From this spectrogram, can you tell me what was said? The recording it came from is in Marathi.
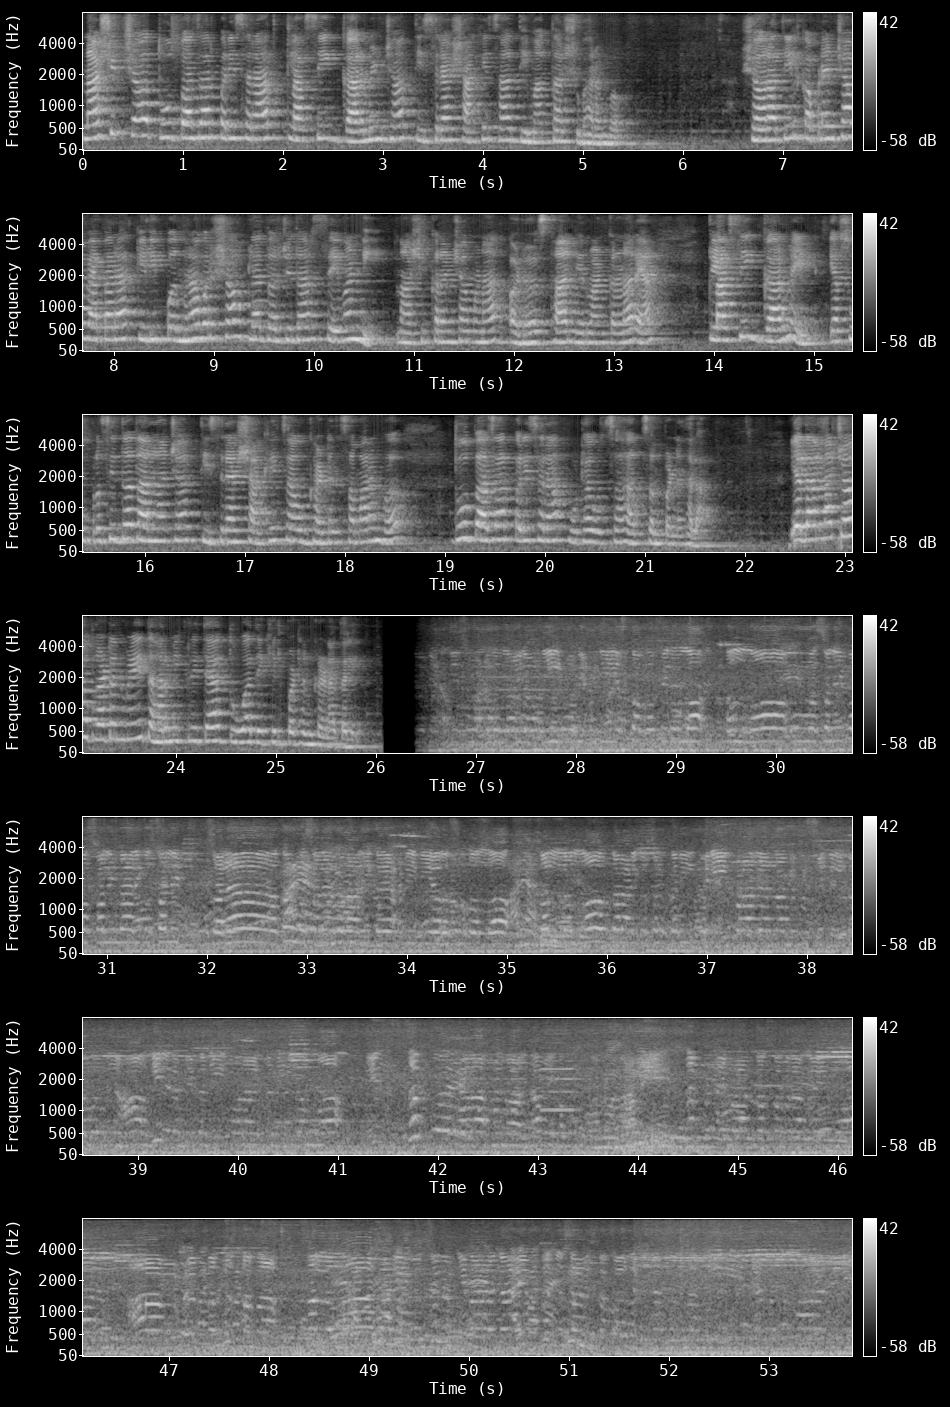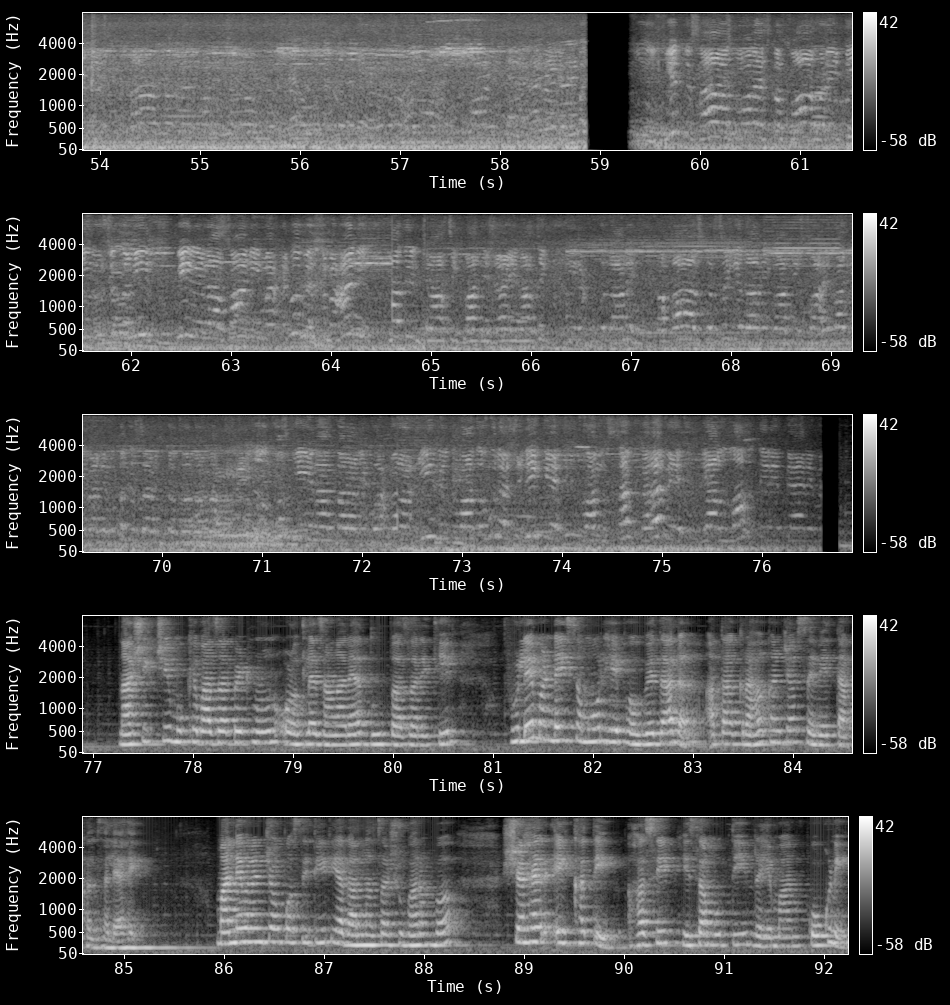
नाशिकच्या दूध बाजार परिसरात क्लासिक गारमेंटच्या तिसऱ्या शाखेचा दिमागदार शुभारंभ. शहरातील कपड्यांच्या व्यापारात गेली पंधरा वर्ष आपल्या दर्जेदार सेवांनी नाशिककरांच्या मनात अढळ स्थान निर्माण करणाऱ्या क्लासिक गारमेंट या सुप्रसिद्ध दालनाच्या तिसऱ्या शाखेचा उद्घाटन समारंभ दूध बाजार परिसरात मोठ्या उत्साहात संपन्न झाला. या दालनाच्या उद्घाटनवेळी धार्मिकरित्या दुवा देखील पठण करण्यात आली. الله اللهم صل وسلم وبارك وسلم. صلاة وسلام عليك يا حبيبي يا رسول الله. صلى الله تعالى عليه وسلم. كريم كريم. بڑا لے اللہ کے مرشد الامر یہاں ہی ربی قدیر مولا قدیر ان سب کو اللہ کی بارگاہ میں مقبول آمین سب کو اللہ استصوار ولا يدين وشتمي بين الاساني مع حبوب السمعاني هذه الجناسك بادي جاي ناسك رحمه الله عليه اقاس كالسيد ابي بادي صاحب ابي بادي مقدس ابي استغفر الله مفتي نام براني رحيم اعتماد اولى شريك وهم सब करब या अल्लाह तेरे प्यारे नाशिकची मुख्य बाजारपेठ म्हणून ओळखल्या जाणाऱ्या दूध बाजार येथील फुले मंडई समोर हे भव्य दालन आता ग्राहकांच्या सेवेत दाखल झाले आहे मान्यवरांच्या उपस्थितीत या दालनाचा शुभारंभ शहर ए खतीब हसीब हिसामुद्दीन रेहमान कोकणी.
